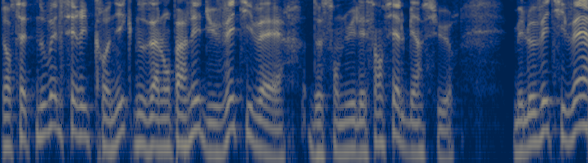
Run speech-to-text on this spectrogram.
Dans cette nouvelle série de chroniques, nous allons parler du vétiver, de son huile essentielle bien sûr. Mais le vétiver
